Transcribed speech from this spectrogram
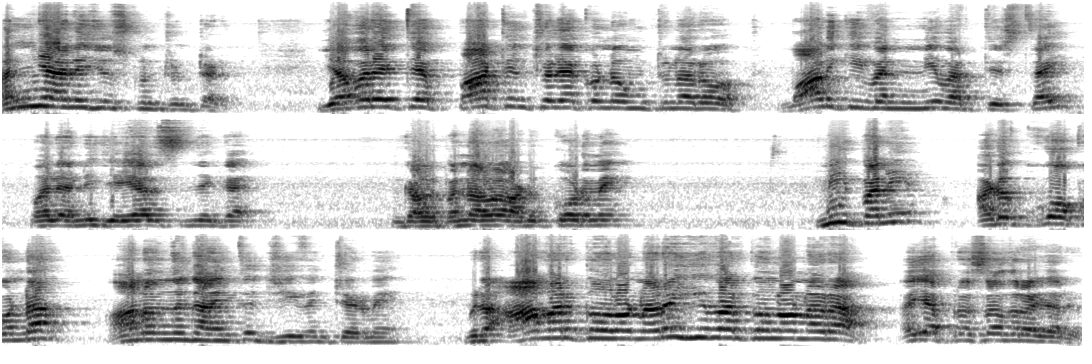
అన్నీ ఆయనే చూసుకుంటుంటాడు. ఎవరైతే పాటించలేకుండా ఉంటున్నారో వాళ్ళకి ఇవన్నీ వర్తిస్తాయి. వాళ్ళు అన్నీ చేయాల్సింది ఇంకా. ఇంకా వాళ్ళ పని అలా అడుక్కోవడమే. మీ పని అడుక్కోకుండా ఆనందంగా ఆయనతో జీవించడమే. మీరు ఆ వర్గంలో ఉన్నారా ఈ వర్గంలో ఉన్నారా? అయ్యా ప్రసాదరావు గారు.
